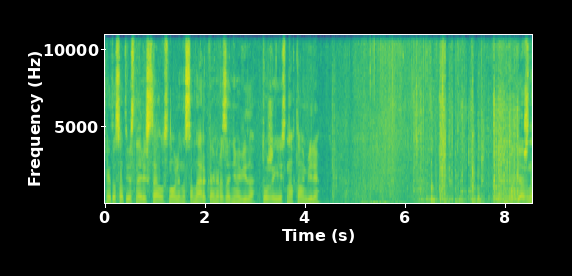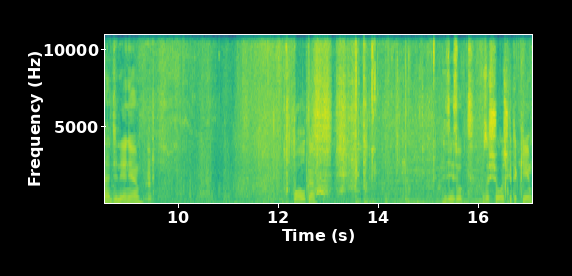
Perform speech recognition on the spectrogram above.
Это, соответственно, рестайл. Установлены сонары, камера заднего вида тоже есть на автомобиле. Багажное отделение. Полка. Здесь вот защелочки такие.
